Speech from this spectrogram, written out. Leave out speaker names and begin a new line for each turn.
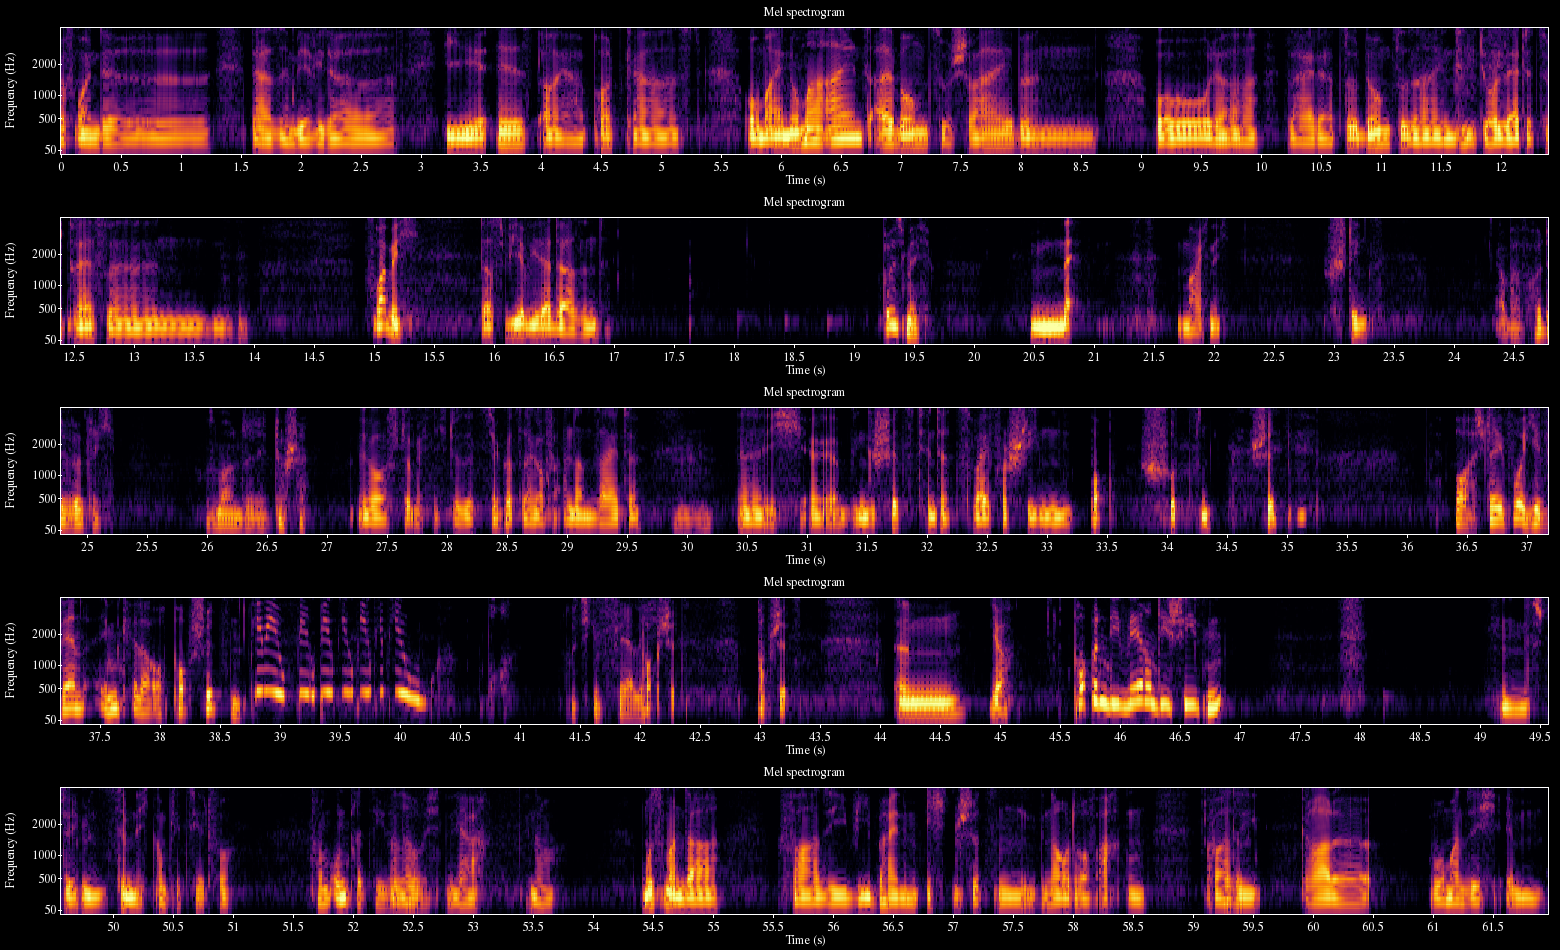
liebe Freunde, da sind wir wieder. Hier ist euer Podcast, um ein Nummer 1 Album zu schreiben oder leider zu dumm zu sein, die Toilette zu treffen. Freue mich, dass wir wieder da sind.
Grüß mich.
Ne, mach ich nicht. Du stinkst.
Aber heute wirklich. Muss mal unter die Dusche.
Ja, stört mich nicht. Du sitzt ja Gott sei Dank auf der anderen Seite. Äh, ich äh, bin geschützt hinter zwei verschiedenen Pop-Schutzen. Schützen?
Boah, stell dir vor, hier wären im Keller auch Popschützen. Piu, piu, piu, piu, piu, piu, piu. Boah, richtig gefährlich.
Popschützen. Popschützen. Ähm, ja,
Poppen die, während die schießen?
hm, das stelle ich mir ziemlich kompliziert vor.
Vom Unpräzise,
Also,
glaube ich.
ja, genau. Muss man da quasi wie bei einem echten Schützen genau darauf achten, quasi gerade, wo man sich im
